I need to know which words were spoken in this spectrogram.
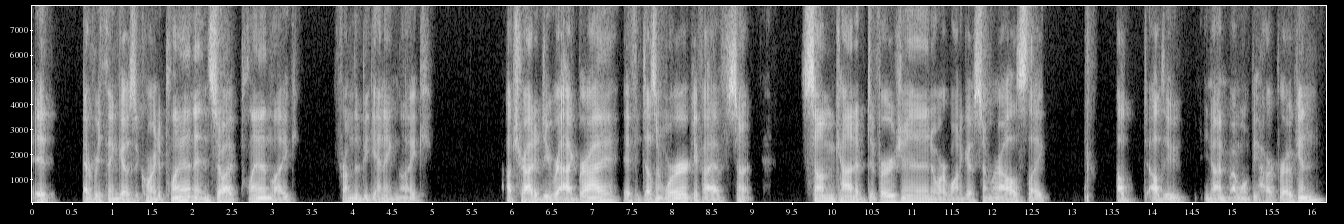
it everything goes according to plan. And so I plan like from the beginning, like I'll try to do RAGBRAI. If it doesn't work, if I have some some kind of diversion or want to go somewhere else, like I'll I'll do, you know, I'm, I won't be heartbroken.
